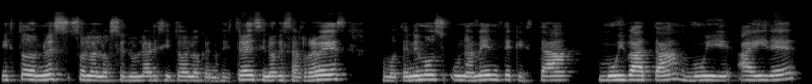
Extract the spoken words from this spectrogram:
esto no es solo los celulares y todo lo que nos distraen, sino que es al revés, como tenemos una mente que está muy bata, muy aire,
